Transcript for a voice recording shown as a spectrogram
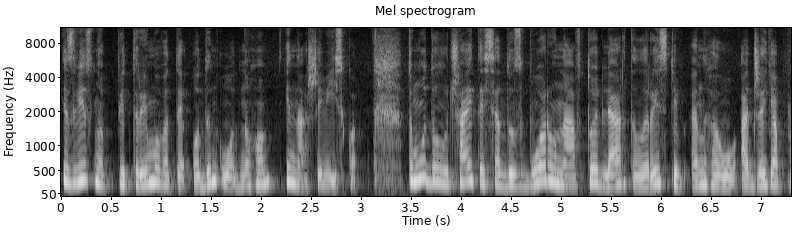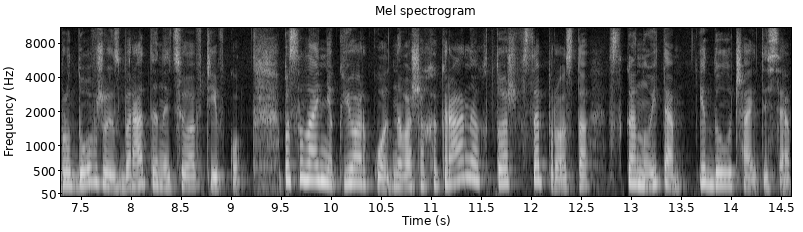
І звісно, підтримувати один одного і наше військо. Тому долучайтеся до збору на авто для артилеристів НГУ, адже я продовжую збирати на цю автівку. Посилання QR-код на ваших екранах. Тож все просто скануйте і долучайтеся,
